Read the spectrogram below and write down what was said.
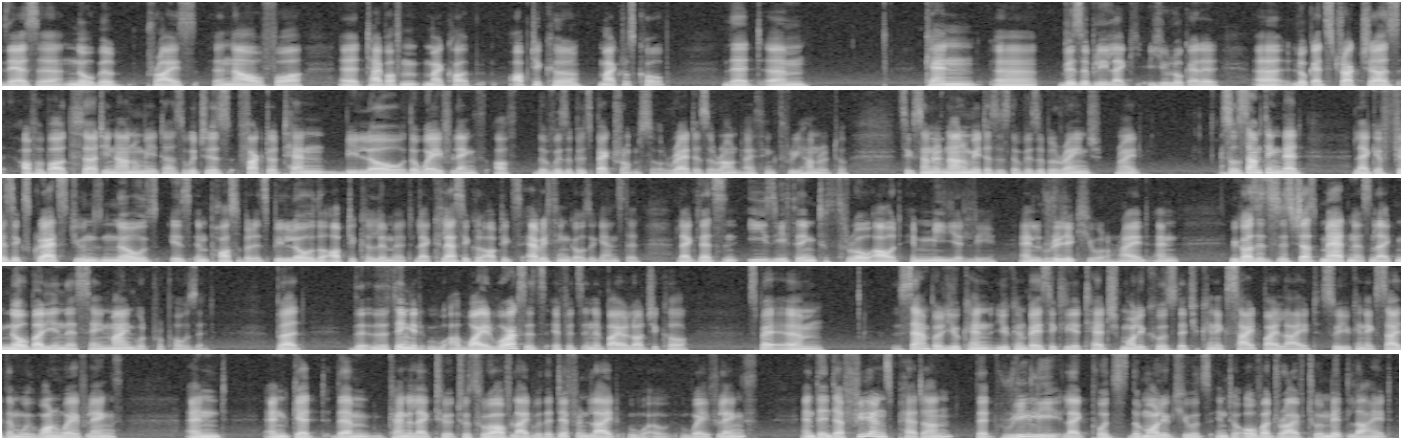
There's a nobel prize uh, now for a type of micro- optical microscope that um, can uh, visibly like you look at it uh, look at structures of about 30 nanometers which is factor 10 below the wavelength of the visible spectrum. So red is around i think 300 to 600 nanometers is the visible range right? So something that like a physics grad student knows is impossible. It's below the optical limit. Like classical optics everything goes against it. Like that's an easy thing to throw out immediately and ridicule right? And because it's it's just madness like nobody in their sane mind would propose it. But the the thing it why it works is if it's in a biological um, sample you can you can basically attach molecules that you can excite by light. So you can excite them with one wavelength and and get them kind of like to, to throw off light with a different light w- wavelength. And the interference pattern that really like puts the molecules into overdrive to emit light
